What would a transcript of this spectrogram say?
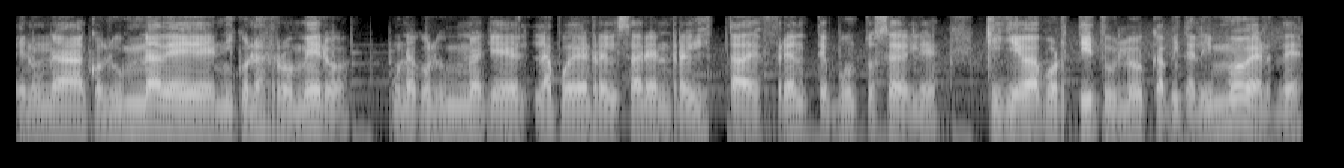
en una columna de Nicolás Romero, una columna que la pueden revisar en revista de frente.cl, que lleva por título Capitalismo Verde,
